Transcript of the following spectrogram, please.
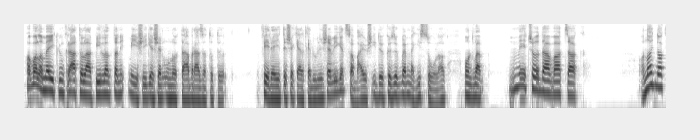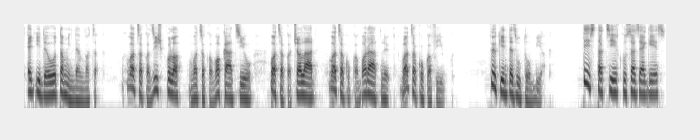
Ha valamelyikünk rátalál pillantani, mélységesen unott ábrázatot ölt. Félreértések elkerülése véget szabályos időközökben meg is szólal, mondván, micsoda vacak! A nagynak egy idő óta minden vacak. Vacak az iskola, vacak a vakáció, vacak a család, vacakok a barátnők, vacakok a fiúk. Főként ez utóbbiak. Tiszta cirkusz az egész,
